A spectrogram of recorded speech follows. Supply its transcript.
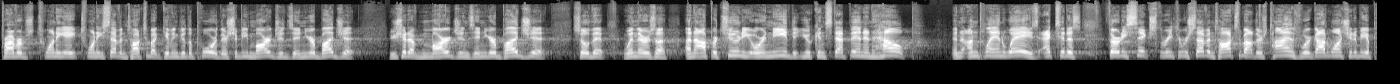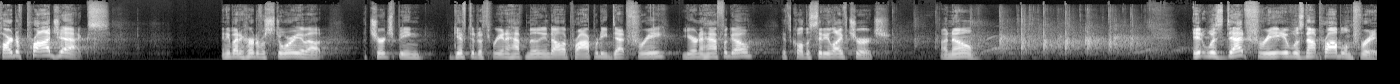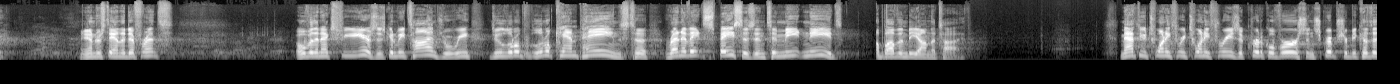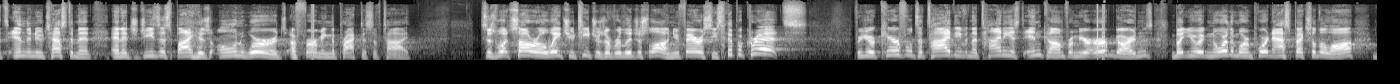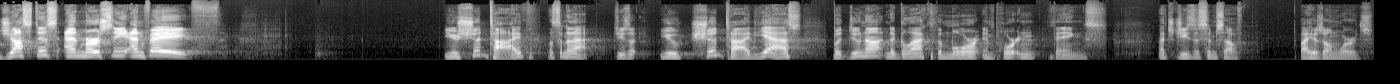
Proverbs 28 27 talks about giving to the poor. There should be margins in your budget. You should have margins in your budget so that when there's a, an opportunity or a need that you can step in and help in unplanned ways. Exodus 36, 3 through 7 talks about there's times where God wants you to be a part of projects. Anybody heard of a story about a church being gifted a $3.5 million property debt free a year and a half ago? It's called the City Life Church. I know. It was debt free, it was not problem free. You understand the difference? Over the next few years, there's going to be times where we do little, little campaigns to renovate spaces and to meet needs above and beyond the tithe. Matthew 23 23 is a critical verse in Scripture because it's in the New Testament and it's Jesus by his own words affirming the practice of tithe. It says, What sorrow awaits you, teachers of religious law, and you Pharisees, hypocrites! For you're careful to tithe even the tiniest income from your herb gardens, but you ignore the more important aspects of the law justice and mercy and faith. You should tithe. Listen to that. Jesus, you should tithe, yes, but do not neglect the more important things. That's Jesus himself by his own words.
